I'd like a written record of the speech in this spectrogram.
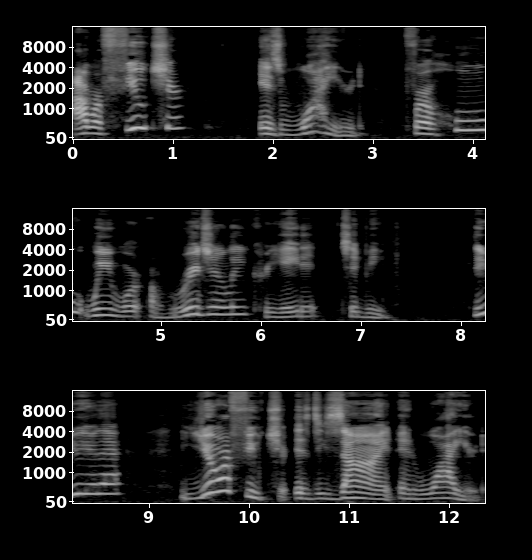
Our future is wired for who we were originally created to be. Do you hear that? Your future is designed and wired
